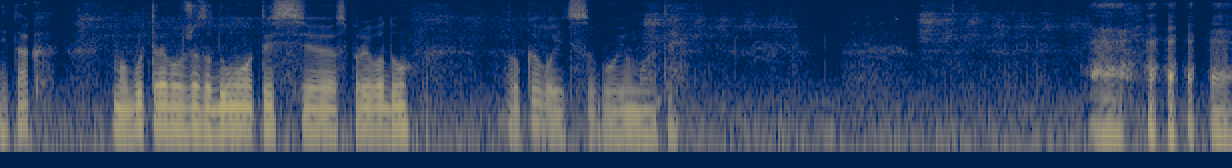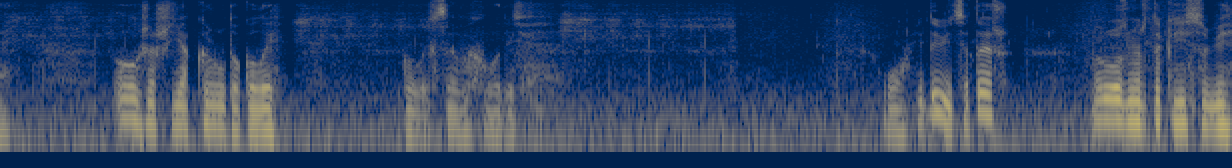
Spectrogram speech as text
І так, мабуть, треба вже задумуватись е, з приводу рукавиць з собою мати. Ох же ж як круто, коли, коли все виходить. О, і дивіться, теж розмір такий собі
